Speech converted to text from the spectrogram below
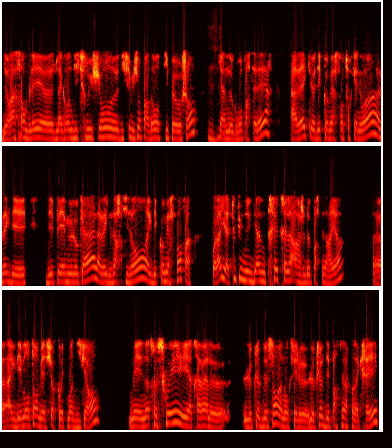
de rassembler euh, de la grande distribution, euh, distribution pardon, type Auchan, mmh. qui est un de nos gros partenaires, avec euh, des commerçants tourquenois, avec des, des PME locales, avec des artisans, avec des commerçants. Enfin, voilà, il y a toute une gamme très très large de partenariats, euh, avec des montants bien sûr complètement différents. Mais notre souhait, et à travers le, le club de sang, hein, donc c'est le, le, club des partenaires qu'on a créé,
